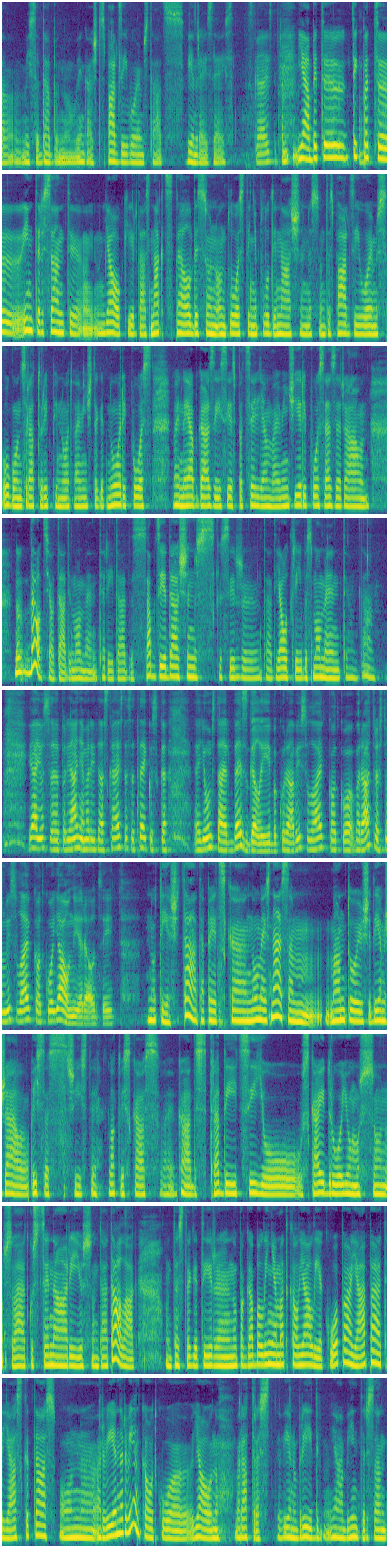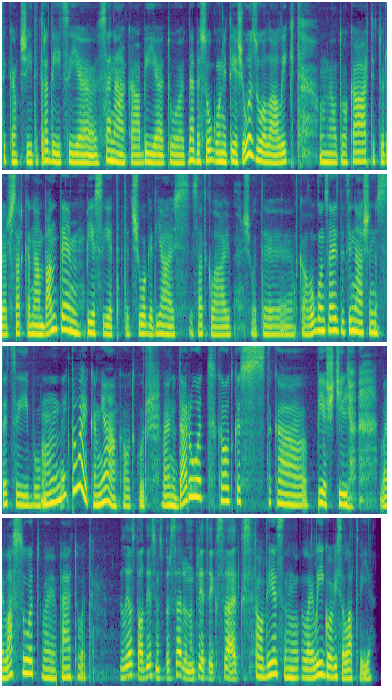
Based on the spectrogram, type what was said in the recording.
visa daba, nu, vienkārši tas pārdzīvojums tāds vienreizējs skaisti. Jā, bet eh, tikpat eh, interesanti un jauki ir tās nakts peldes un, un plostiņa pludināšanas un tas pārdzīvojums ugunsratu ripinot, vai viņš tagad noripos vai neapgāzīsies pa ceļam, vai viņš ieripos ezerā un Nu, daudz jau tādi momenti, arī tādas apdziedāšanas, kas ir eh, tādi jautrības momenti un tā. Jā, jūs par Jāņiem arī tā skaisti esat teikusi, ka jums tā ir bezgalība, kurā visu laiku kaut ko var atrast un visu laiku kaut ko jaunu ieraudzīt. Nu, tieši tā, tāpēc ka nu, mēs neesam mantojuši, diemžēl, visas šīs latviskās vai kādas tradīciju skaidrojumus un svētku scenārijus un tā tālāk. Un tas tagad ir nu, pa gabaliņam atkal jāliek kopā, jāpēta, jāskatās. Un eh, ar vienu, ar vienu kaut ko jaunu var atrast. Vienu brīdi jā, bija interesanti, ka šī tradīcija senākā bija to debesu uguni tieši ozolā likt un vēl to kārti tur ar sarkanām bantēm piesiet. Tad šogad, jā, es, es atklāju šo te atkal uguns aizdedzināšanas secību. Un ik pa laikam, jā, kaut kur vai nu darot kaut kas tā kā piešķiļ, vai lasot, vai pētot. Lielas paldies jums par sarunu un priecīgas svētkus! Paldies, un lai līgo visa Latvija!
